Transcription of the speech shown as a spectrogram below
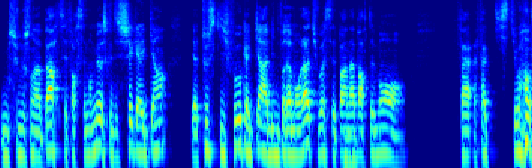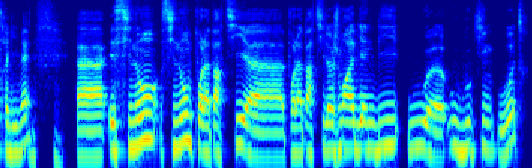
Il me soule son appart, c'est forcément mieux parce que tu es chez quelqu'un, il y a tout ce qu'il faut, quelqu'un habite vraiment là, tu vois, c'est pas un mmh. appartement factice, tu vois, entre guillemets. Mmh. Euh, et sinon, sinon pour, la partie, euh, pour la partie logement Airbnb ou, ou Booking ou autre,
